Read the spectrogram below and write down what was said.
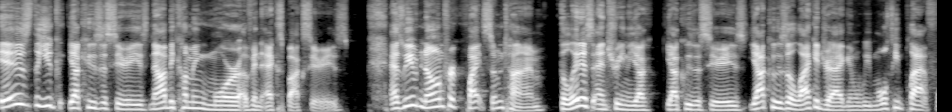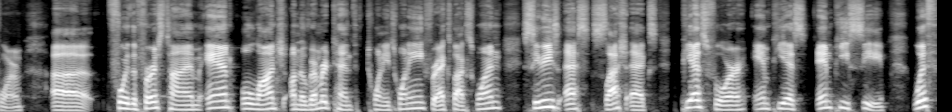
Is the Yakuza series now becoming more of an Xbox series? As we've known for quite some time, the latest entry in the Yakuza series, Yakuza Like a Dragon, will be multi platform uh, for the first time and will launch on November 10th, 2020 for Xbox One, Series S slash X, PS4, and, PS- and PC, with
